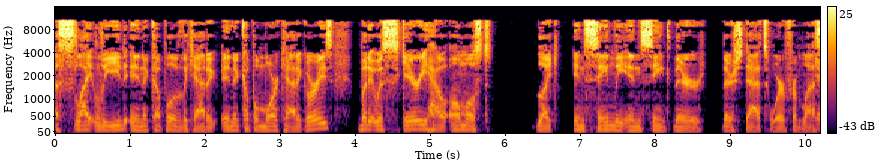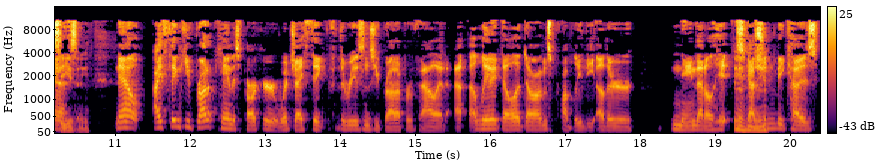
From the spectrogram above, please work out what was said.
a slight lead in a couple of the cate- in a couple more categories, but it was scary how almost like insanely in sync their their stats were from last Yeah. season. Now, I think you brought up Candace Parker, which I think for the reasons you brought up are valid. Uh, Elena Delle Donne's probably the other name that'll hit discussion because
